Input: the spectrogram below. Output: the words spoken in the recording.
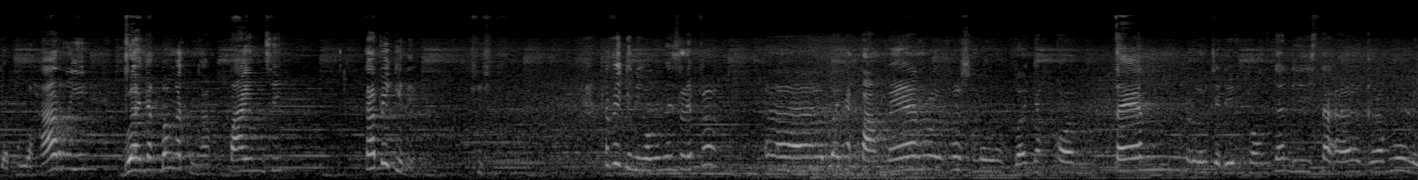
30 hari. Banyak banget ngapain sih? Tapi gini tapi gini ngomongin sleep call uh, banyak pamer terus lu banyak konten lu jadiin konten di Instagram lu lu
